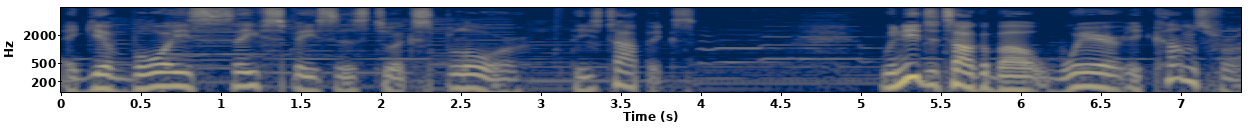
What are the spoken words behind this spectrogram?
and give boys safe spaces to explore these topics. We need to talk about where it comes from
